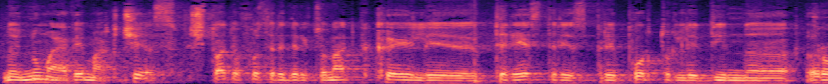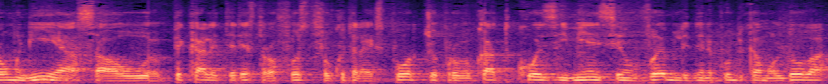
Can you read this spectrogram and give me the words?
noi nu mai avem acces și toate au fost redirecționate pe căile terestre spre porturile din uh, România, sau pe cale terestră au fost făcute la export, ce au provocat cozi imense în vămile din Republica Moldova,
